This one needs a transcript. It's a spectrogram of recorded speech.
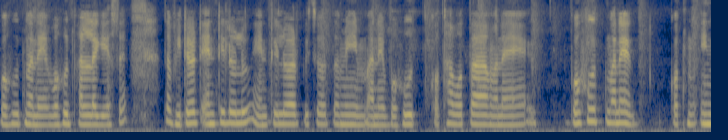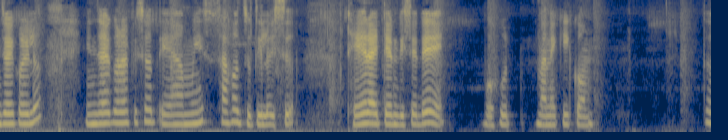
বহুত মানে বহুত ভালো লাগি আছে। তো ভিতৰত এণ্ট্ৰি ল'লোঁ। এণ্ট্ৰি লোৱাৰ পিছত আমি মানে বহুত কথা বতৰা মানে বহুত মানে ইনজয় কৰিলোঁ। ইনজয় কৰাৰ পিছত এয়া আমি চাহত জুতি লৈছোঁ। ঢেৰ আইটেম দিছে দেই। বহুত মানে কি ক'ম। তো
